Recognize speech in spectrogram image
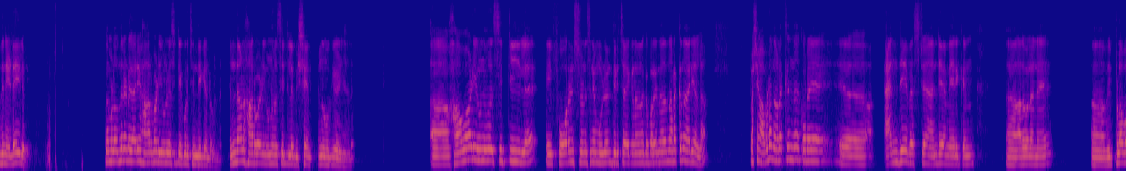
ഇതിനിടയിലും നമ്മൾ ഒന്ന് രണ്ട് കാര്യം ഹാർവാർഡ് യൂണിവേഴ്സിറ്റിയെ കുറിച്ച് ചിന്തിക്കേണ്ടതുണ്ട്. എന്താണ് ഹാർവാർഡ് യൂണിവേഴ്സിറ്റിയിലെ വിഷയം എന്ന് നോക്കി കഴിഞ്ഞാൽ ഹാർവാർഡ് യൂണിവേഴ്സിറ്റിയിലെ ഈ ഫോറിൻ സ്റ്റുഡൻസിനെ മുഴുവൻ തിരിച്ചയക്കണം എന്നൊക്കെ പറയുന്നത് നടക്കുന്ന കാര്യമല്ല. പക്ഷെ അവിടെ നടക്കുന്ന കുറെ ആന്റി വെസ്റ്റ് ആന്റി അമേരിക്കൻ അതുപോലെ തന്നെ വിപ്ലവ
